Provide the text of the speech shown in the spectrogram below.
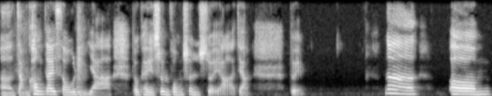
呃掌控在手里呀、都可以顺风顺水啊，这样对。那嗯、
